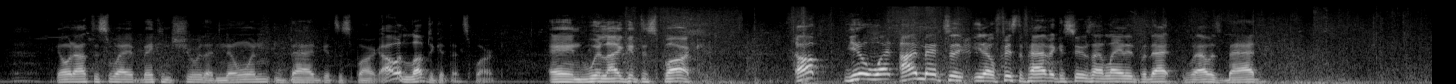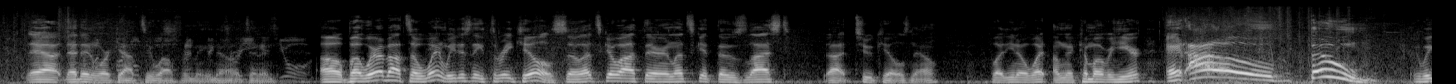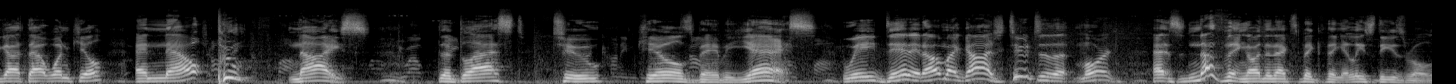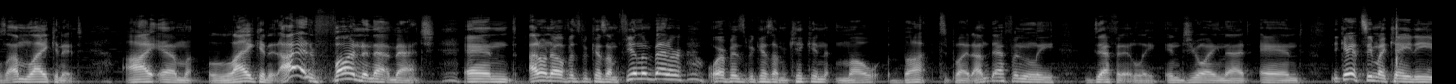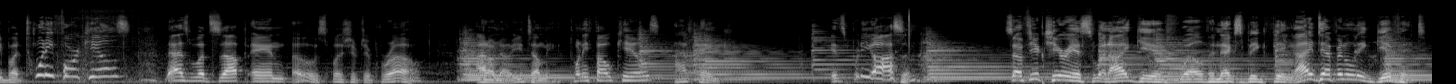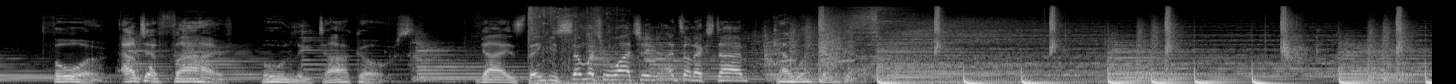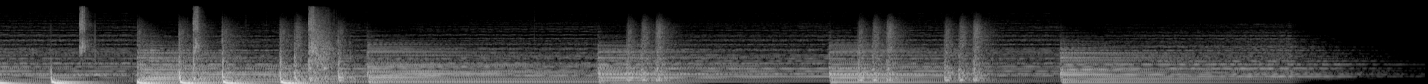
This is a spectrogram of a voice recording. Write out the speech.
Going out this way, making sure that no one bad gets a spark. I would love to get that spark. And will I get the spark? Oh, you know what? I meant to, you know, Fist of Havoc as soon as I landed, but that that was bad. Yeah, that didn't work out too well for me. No, it didn't. Oh, but we're about to win. We just need three kills. So let's go out there and let's get those last uh, two kills now. But you know what? I'm going to come over here. And, oh, boom. We got that one kill. And now, boom, nice. The last two kills, baby. Yes, we did it. Oh my gosh, two to the morgue has nothing on the next big thing. At least these rolls. I'm liking it. I am liking it. I had fun in that match. And I don't know if it's because I'm feeling better or if it's because I'm kicking Mo butt. But I'm definitely, definitely enjoying that. And you can't see my KD, but 24 kills? That's what's up. And, oh, Split Shifter Pro. I don't know. You tell me. 24 kills? I think it's pretty awesome. So if you're curious what I give, well, the next big thing, I definitely give it 4 out of 5 Holy tacos. Guys, thank you so much for watching. Until next time, Cowabunga.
